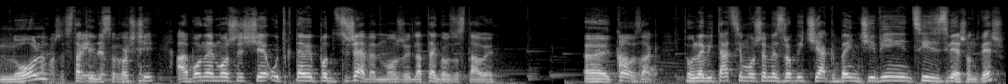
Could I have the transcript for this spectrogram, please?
Lol? A może Z takiej wysokości? Albo one może się utknęły pod drzewem, może dlatego zostały. Ej, kozak. Tą lewitację możemy zrobić jak będzie więcej zwierząt, wiesz?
